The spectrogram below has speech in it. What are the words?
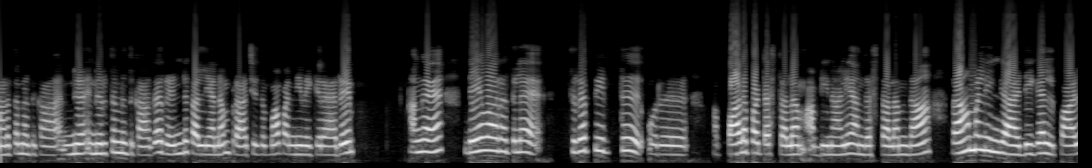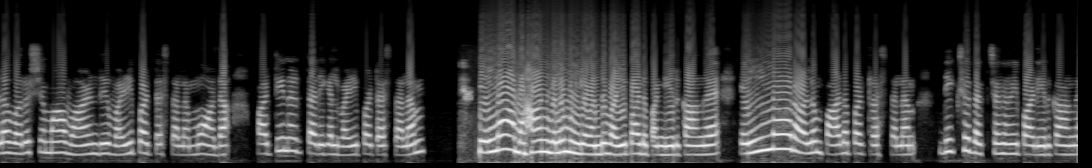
நடத்தினதுக்காக நிறுத்தினதுக்காக ரெண்டு கல்யாணம் பிராச்சிதமா பண்ணி வைக்கிறாரு. அங்க தேவாரத்துல சிறப்பித்து ஒரு பாடப்பட்ட ஸ்தலம் அப்படின்னாலே அந்த ஸ்தலம் தான் ராமலிங்க அடிகள் பல வருஷமா வாழ்ந்து வழிபட்ட ஸ்தலமும் அதான். பட்டினத்தடிகள் வழிபட்ட ஸ்தலம். எல்லா மகான்களும் இங்க வந்து வழிபாடு பண்ணியிருக்காங்க. எல்லாராலும் பாடப்பட்ட ஸ்தலம். தீட்ச தட்சணை பாடியிருக்காங்க.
